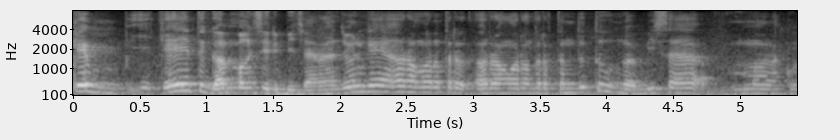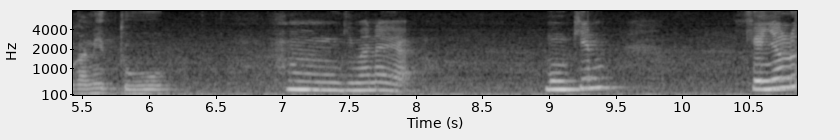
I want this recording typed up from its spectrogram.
Kayak kayak itu gampang sih dibicarakan. Cuman kayak orang-orang ter- orang-orang tertentu tuh nggak bisa melakukan itu. Hmm gimana ya? Mungkin kayaknya lu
